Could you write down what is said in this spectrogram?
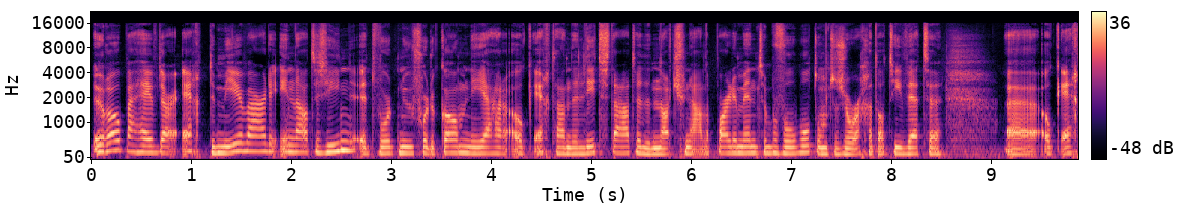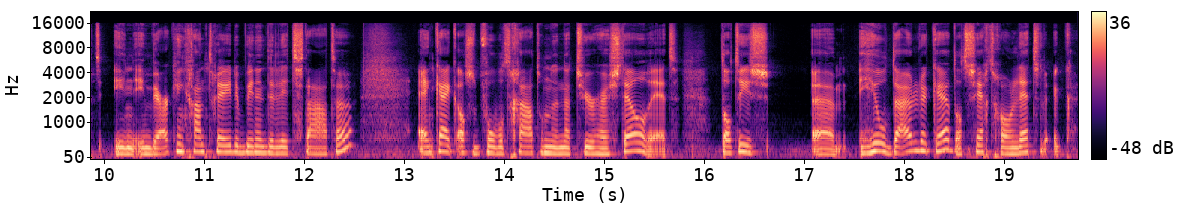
Europa heeft daar echt de meerwaarde in laten zien. Het wordt nu voor de komende jaren ook echt aan de lidstaten, de nationale parlementen bijvoorbeeld, om te zorgen dat die wetten uh, ook echt in, in werking gaan treden binnen de lidstaten. En kijk, als het bijvoorbeeld gaat om de Natuurherstelwet, dat is uh, heel duidelijk. Hè? Dat zegt gewoon letterlijk:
